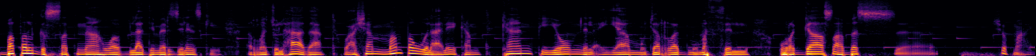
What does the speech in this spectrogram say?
بطل قصتنا هو فلاديمير زيلينسكي. الرجل هذا وعشان ما نطول عليكم كان في يوم من الأيام مجرد ممثل ورقاصة بس آه، شوف معي.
